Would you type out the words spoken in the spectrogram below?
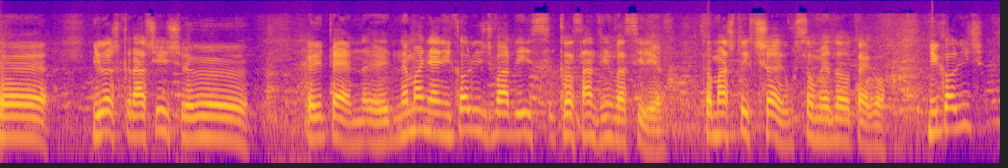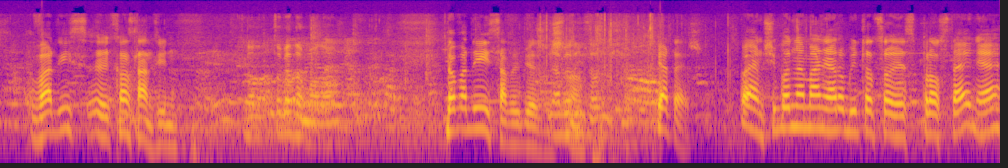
e, Milosz Krasić, e, e, ten, e, Nemanja Nikolić, Wadis, Konstantin Wasiliew. To masz tych trzech w sumie do tego. Nikolić, Wadis, e, Konstantin. No to wiadomo, no. Do Wadisa wybierzesz. Ja no. bym to oczywiście. Ja też. Powiem ci, bo Nemanja robi to, co jest proste, nie?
